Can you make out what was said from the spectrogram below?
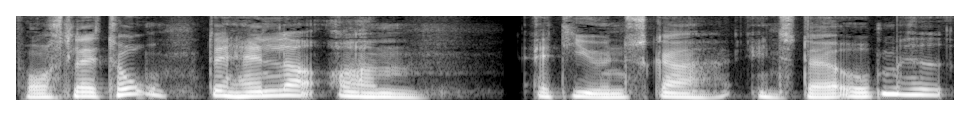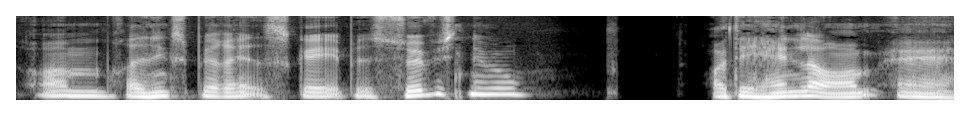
Forslag 2, det handler om, at de ønsker en større åbenhed om redningsberedskabets serviceniveau. Og det handler om, at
